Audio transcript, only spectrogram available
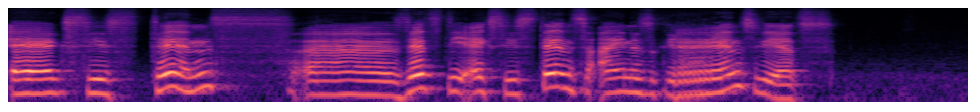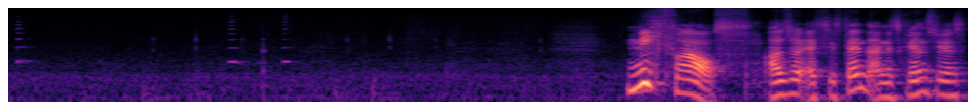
Existenz äh, setzt die Existenz eines Grenzwerts nicht voraus. Also Existenz eines Grenzwerts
